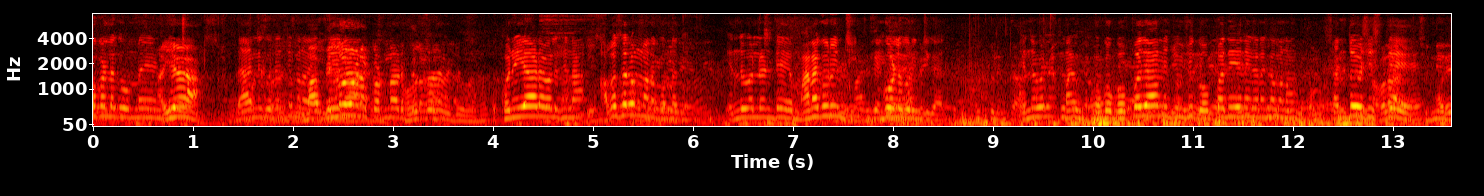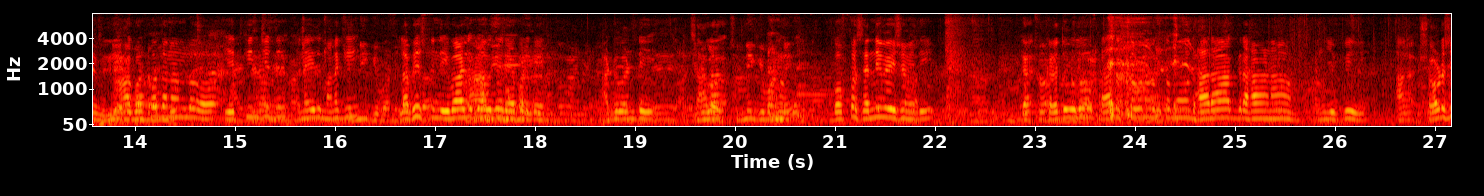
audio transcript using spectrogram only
ఒకళ్ళకి ఉన్నాయంటే దాని గురించి మనం. కొనియాడవలసిన అవసరం మనకున్నది. ఎందువల్లంటే మన గురించి ఇంకోళ్ళ గురించి కాదు. ఎందువల్ల ఒక గొప్పదాన్ని చూసి గొప్పది అని కనుక మనం సంతోషిస్తే ఆ గొప్పతనంలో ఎత్కించిది అనేది మనకి లభిస్తుంది. ఇవాళ కాకపోతే రేపటికి. అటువంటి చాలా గొప్ప సన్నివేశం ఇది. క్రతువులో ప్రాతస్తవనోత్తమో ధారాగ్రహణ అని చెప్పి ఆ షోడశ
